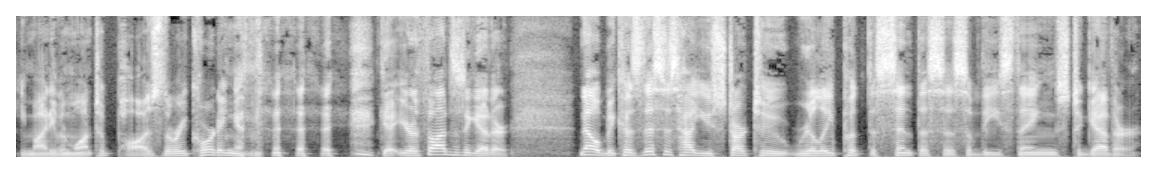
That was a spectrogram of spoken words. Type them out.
You might even want to pause the recording and get your thoughts together. No, because this is how you start to really put the synthesis of these things together.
